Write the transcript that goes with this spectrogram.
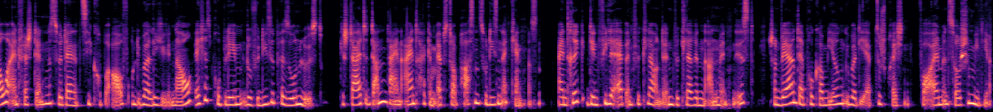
Baue ein Verständnis für deine Zielgruppe auf und überlege genau, welches Problem du für diese Person löst. Gestalte dann deinen Eintrag im App Store passend zu diesen Erkenntnissen. Ein Trick, den viele App-Entwickler und Entwicklerinnen anwenden, ist, schon während der Programmierung über die App zu sprechen, vor allem in Social Media.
